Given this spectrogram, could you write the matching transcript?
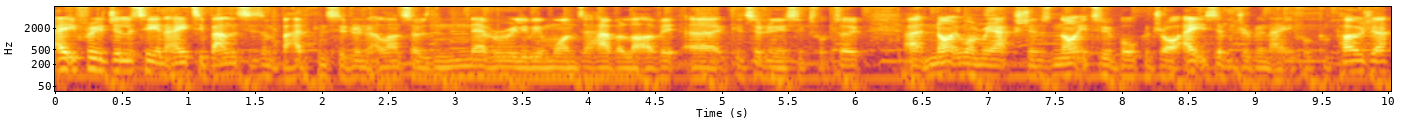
83 agility and 80 balance isn't bad considering Alonso has never really been one to have a lot of it, uh, considering he's 6 foot 2. Uh, 91 reactions, 92 ball control, 87 dribbling, 84 composure,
